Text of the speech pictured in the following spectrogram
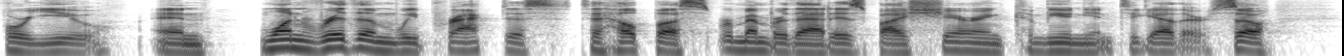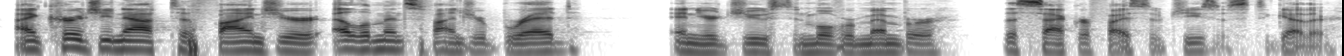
for you. And one rhythm we practice to help us remember that is by sharing communion together. So I encourage you now to find your elements, find your bread and your juice, and we'll remember the sacrifice of Jesus together.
